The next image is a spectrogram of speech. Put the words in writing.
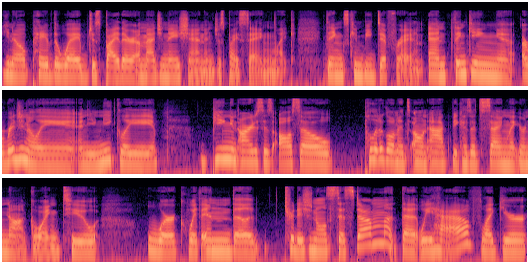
you know, paved the way just by their imagination and just by saying like things can be different and thinking originally and uniquely being an artist is also political in its own act because it's saying that you're not going to work within the traditional system that we have. Like you're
